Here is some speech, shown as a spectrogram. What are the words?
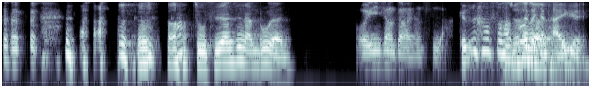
主持人是南部人，我印象中好像是啊。可是他说他不太会讲台语欸，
